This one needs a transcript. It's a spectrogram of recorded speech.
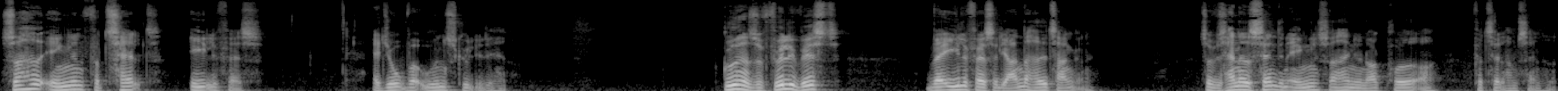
så havde englen fortalt Elifas, at Job var uden skyld i det her. Gud havde selvfølgelig vidst, hvad Elefas og de andre havde i tankerne. Så hvis han havde sendt en engel, så havde han jo nok prøvet at fortælle ham sandheden.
